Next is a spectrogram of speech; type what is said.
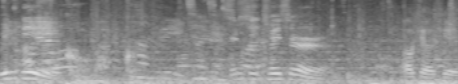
윈디, 화물을 저지하십시오. MC 트레이서, 오케이 오케이.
